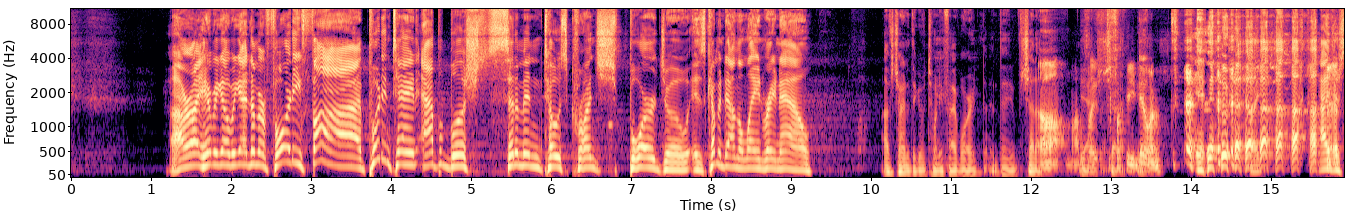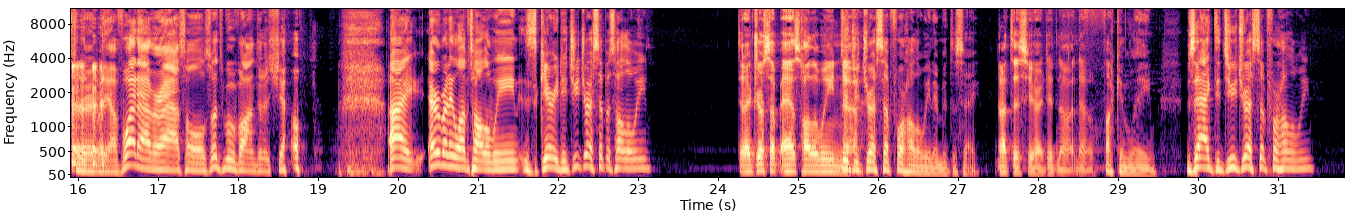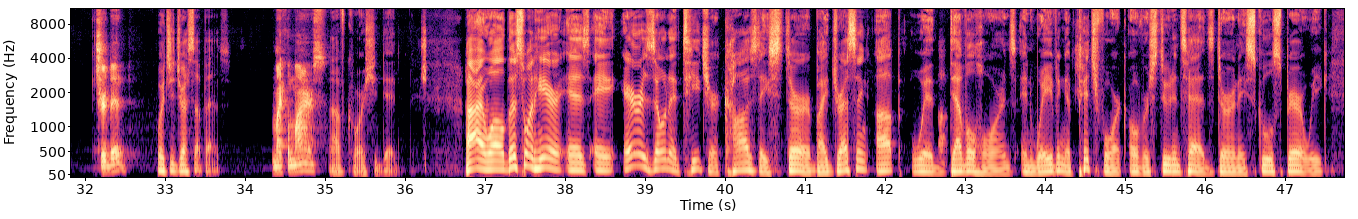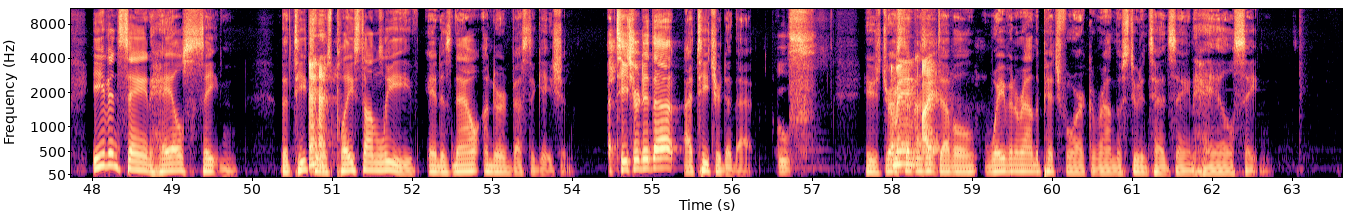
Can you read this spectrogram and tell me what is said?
all right, here we go. We got number 45. Puddingtane Apple Bush Cinnamon Toast Crunch Borjo is coming down the lane right now. I was trying to think of a 25 word. They- Shut up. Oh, I was Yeah, like, what the fuck up. are you doing? like, I just threw everybody off. Whatever, assholes. Let's move on to the show. All right. Everybody loved Halloween. Gary, did you dress up as Halloween? Did I dress up as Halloween? Did Nah, you dress up for Halloween? I meant to say. not this year. I did not. No. Fucking lame. Zach, did you dress up for Halloween? Sure did. What'd you dress up as? Michael Myers. Of course you did. All right. Well, this one here is a Arizona teacher caused a stir by dressing up with devil horns and waving a pitchfork over students' heads during a school spirit week, even saying "Hail Satan." The teacher was placed on leave and is now under investigation. A teacher did that. A teacher did that. Oof. He was dressed mean, up as a I- devil, waving around the pitchfork around the student's heads saying "Hail Satan."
